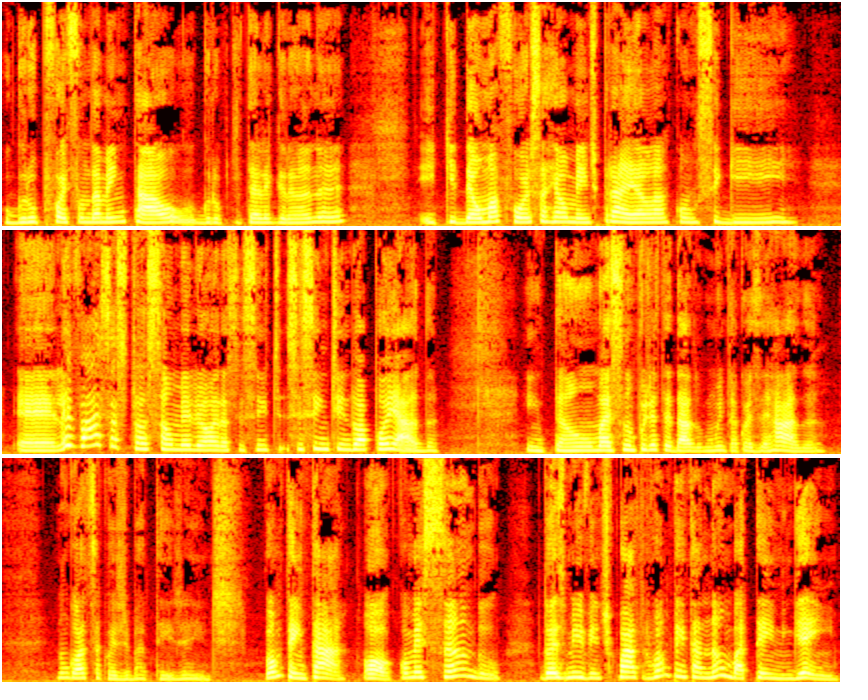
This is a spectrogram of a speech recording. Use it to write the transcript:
o grupo foi fundamental, o grupo do Telegram, né? E que deu uma força realmente para ela conseguir é, levar essa situação melhor, se, se sentindo apoiada. Então, mas não podia ter dado muita coisa errada? Não gosto dessa coisa de bater, gente. Vamos tentar? Ó, começando 2024, vamos tentar não bater em ninguém?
